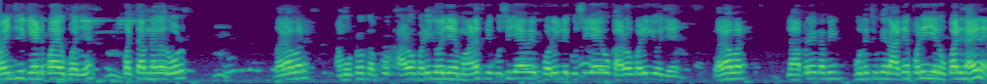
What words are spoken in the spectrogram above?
ઓએનજી ગેટ પાસે ઊભા છે. પ્રતાપનગર રોડ. બરાબર? આ મોટો કપ્પો ખાડો પડી ગયો છે. માણસ બી ઘૂસી જાય ફોર વ્હીલર ઘૂસી જાય એવો ખાડો પડી ગયો છે. બરાબર? એટલે આપણે કભી ભૂલે ચૂકે રાતે પડી જાય ઉપાડી થાય ને.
